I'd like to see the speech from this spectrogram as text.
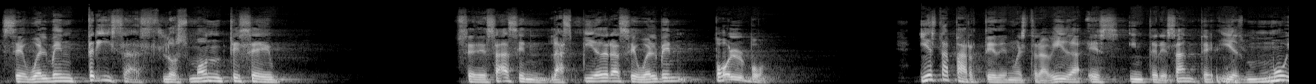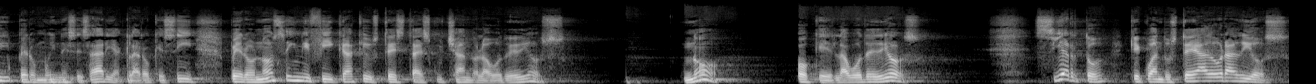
se vuelven trizas, los montes se, se deshacen, las piedras se vuelven polvo. Y esta parte de nuestra vida es interesante y es muy, pero muy necesaria, claro que sí, pero no significa que usted está escuchando la voz de Dios. No, o que es la voz de Dios. Cierto que cuando usted adora a Dios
